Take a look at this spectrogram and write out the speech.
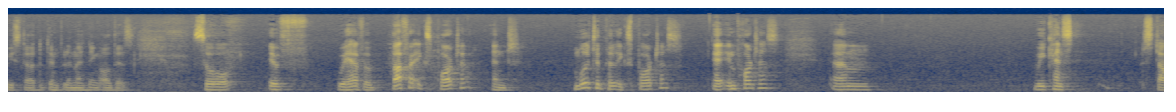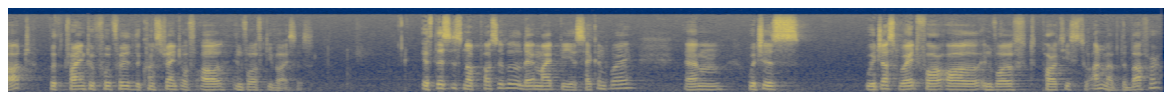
we started implementing all this. So if we have a buffer exporter and multiple exporters, uh, importers, um, we can st start with trying to fulfill the constraint of all involved devices. If this is not possible, there might be a second way, um, which is we just wait for all involved parties to unmap the buffer,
